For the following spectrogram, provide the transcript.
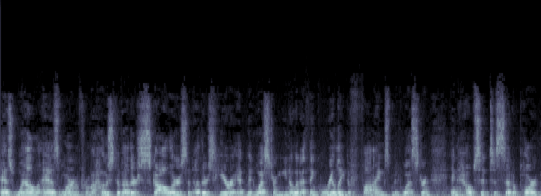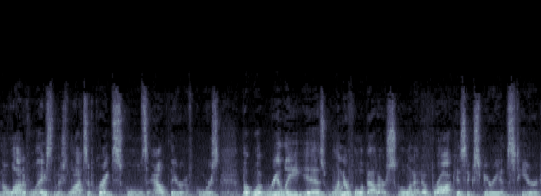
as well as learn from a host of other scholars and others here at Midwestern. You know what I think really defines Midwestern and helps it to set apart in a lot of ways, and there's lots of great schools out there, of course. But what really is wonderful about our school, and I know Brock has experienced here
